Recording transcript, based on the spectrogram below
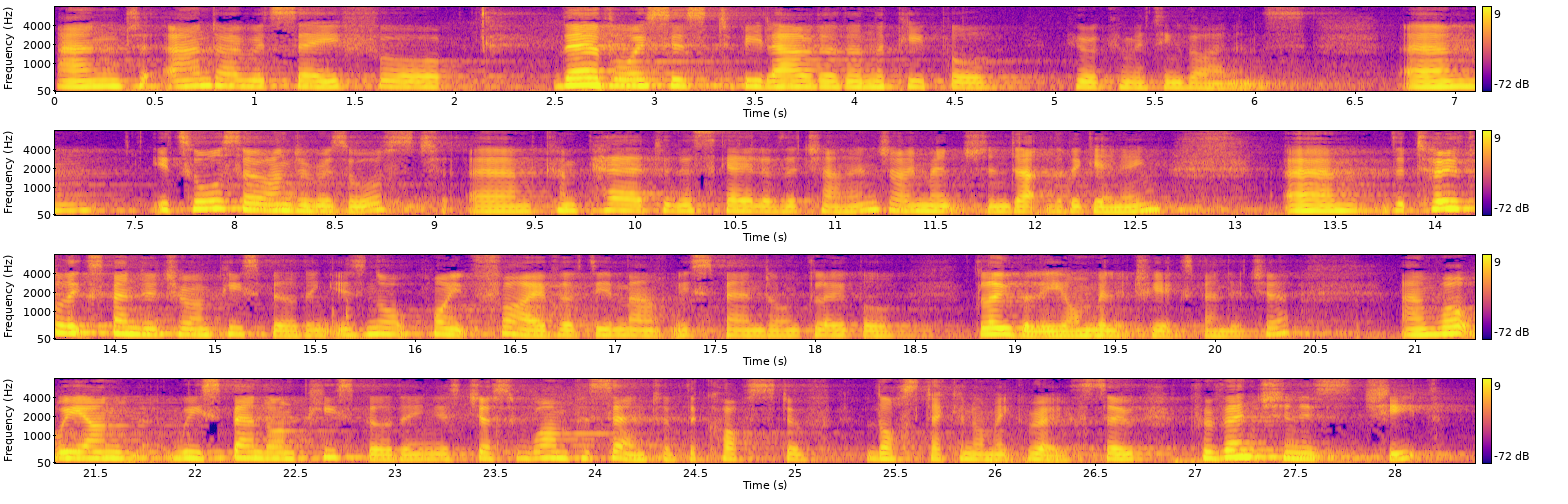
and, and I would say for their voices to be louder than the people who are committing violence. Um, it's also under resourced um, compared to the scale of the challenge I mentioned at the beginning. Um, the total expenditure on peace building is 0.5 of the amount we spend on global, globally on military expenditure. And what we, un- we spend on peace building is just 1% of the cost of lost economic growth. So prevention is cheap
